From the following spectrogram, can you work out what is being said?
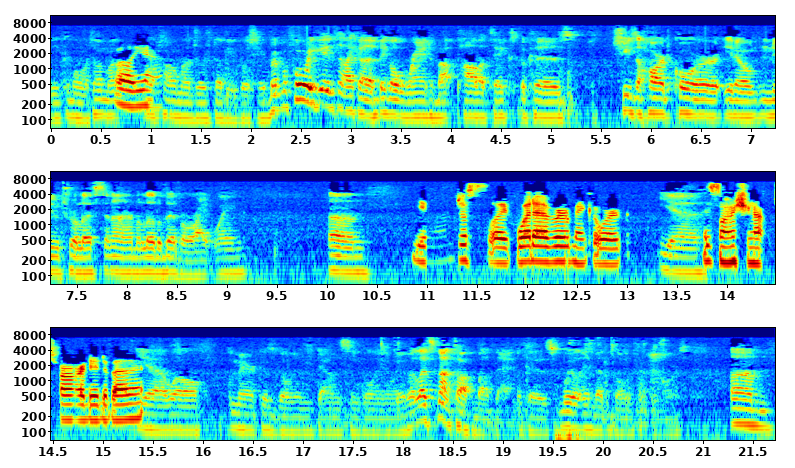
I mean, come on, we're talking about Well, yeah. we're talking about George W. Bush here. But before we get into like a big old rant about politics, because she's a hardcore, you know, neutralist, and I'm a little bit of a right wing. Um, Yeah, just like whatever, make it work. yeah, As long as you're not retarded about it. Yeah, well, America's going down the single anyway, but let's not talk about that because we'll end up going for hours. Um,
